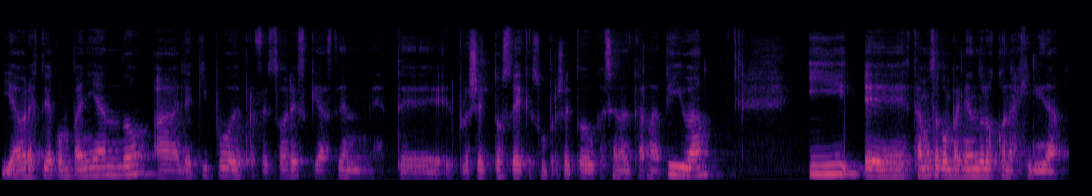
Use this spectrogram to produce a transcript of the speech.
y ahora estoy acompañando al equipo de profesores que hacen este, el proyecto C, que es un proyecto de educación alternativa, y eh, estamos acompañándolos con agilidad.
